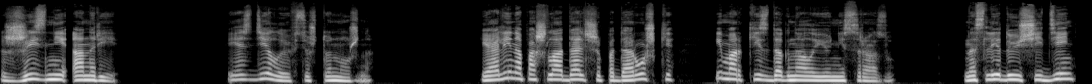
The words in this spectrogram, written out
жизни Анри. Я сделаю все, что нужно. И Алина пошла дальше по дорожке, и маркиз догнал ее не сразу. На следующий день,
